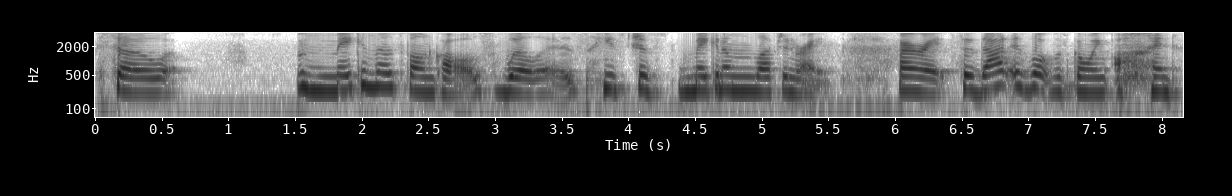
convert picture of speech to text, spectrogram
So, making those phone calls, Will is. He's just making them left and right. All right, so that is what was going on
